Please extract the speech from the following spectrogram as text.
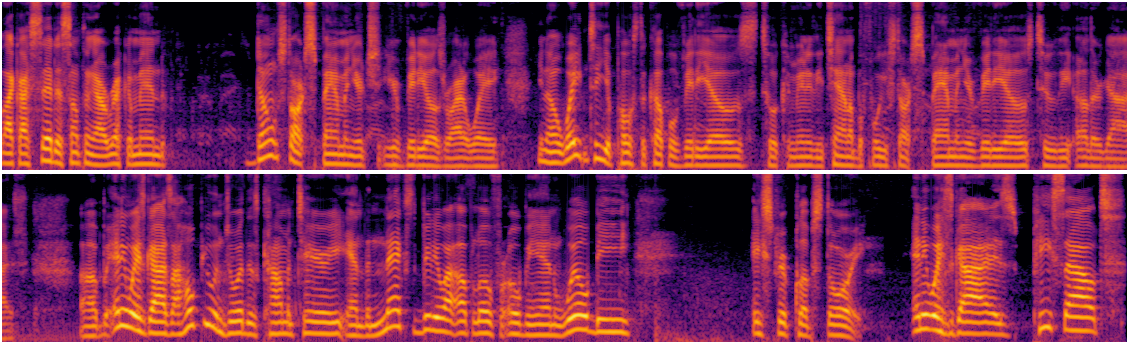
like I said is something I recommend, don't start spamming your your videos right away. You know, wait until you post a couple videos to a community channel before you start spamming your videos to the other guys. Uh, but anyways, guys, I hope you enjoyed this commentary, and the next video I upload for OBN will be a strip club story. Anyways, guys, peace out.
